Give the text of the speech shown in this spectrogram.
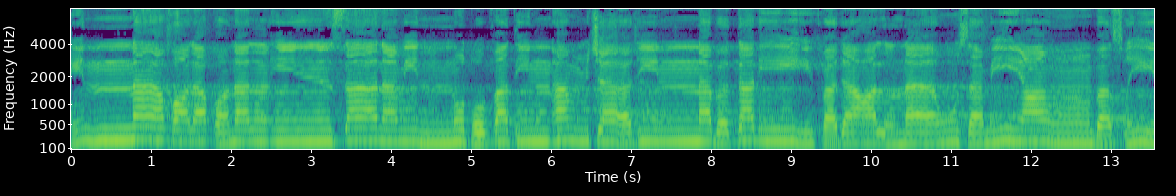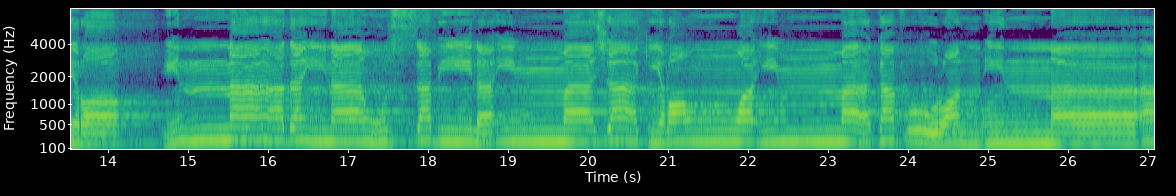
انا خلقنا الانسان من نطفه امشاج نبتليه فجعلناه سميعا بصيرا انا هديناه السبيل اما شاكرا واما كفورا انا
